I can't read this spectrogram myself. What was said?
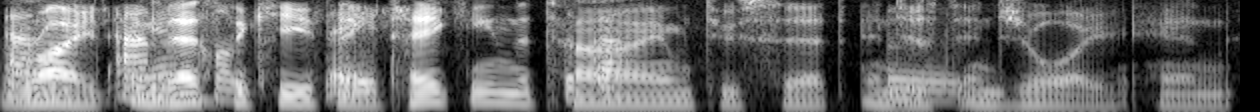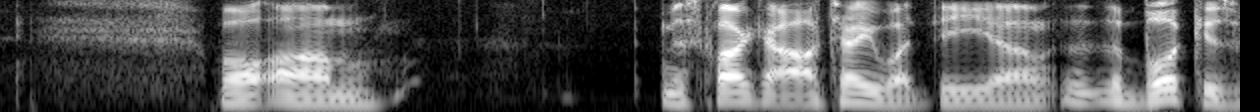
and, right, and, and that's the key thing: taking the time to sit and mm. just enjoy. And well, um, Miss Clark, I'll tell you what the uh, the book is.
